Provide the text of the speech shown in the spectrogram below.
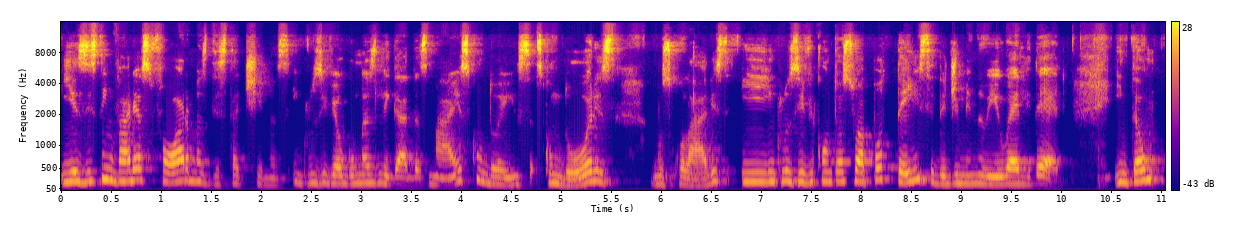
E existem várias formas de estatinas, inclusive algumas ligadas mais com doenças, com dores musculares e inclusive quanto à sua potência de diminuir o LDL. Então,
